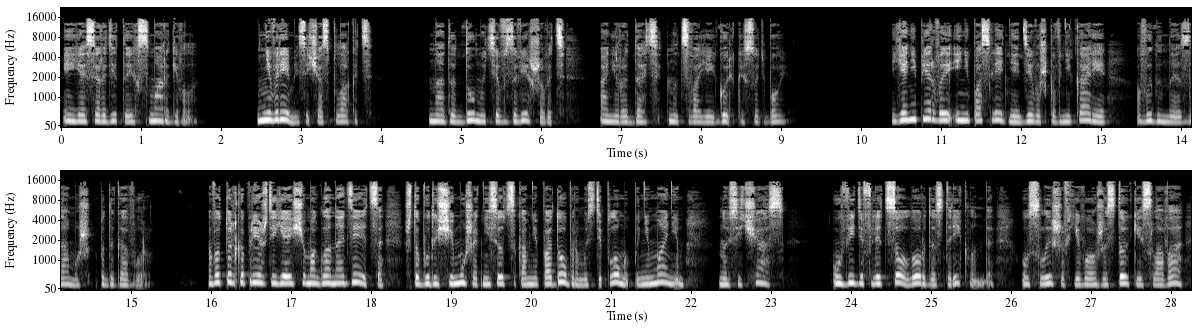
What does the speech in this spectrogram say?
и я сердито их смаргивала. Не время сейчас плакать. Надо думать и взвешивать, а не рыдать над своей горькой судьбой. Я не первая и не последняя девушка в Никарии, выданная замуж по договору. Вот только прежде я еще могла надеяться, что будущий муж отнесется ко мне по-доброму, с теплом и пониманием, но сейчас, увидев лицо лорда Стрикланда, услышав его жестокие слова —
